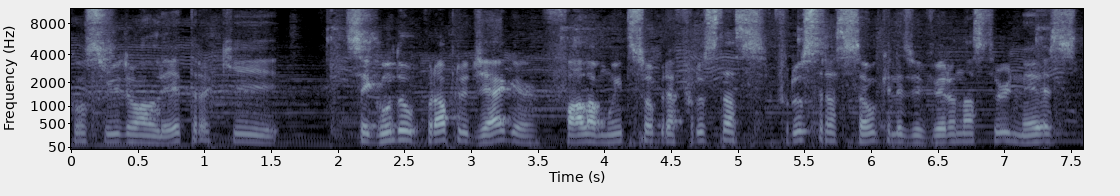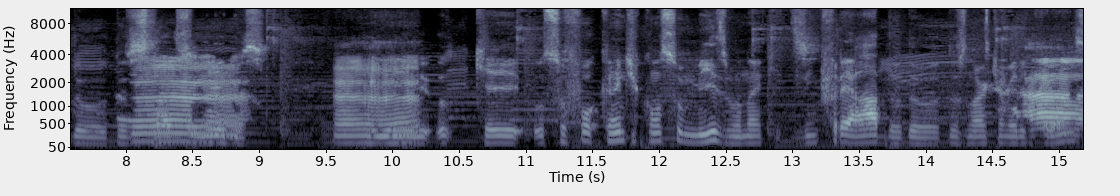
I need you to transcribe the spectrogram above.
construíram a letra que, segundo o próprio Jagger, fala muito sobre a frustra- frustração que eles viveram nas turnês do- dos Estados Uhum. Unidos. Uhum. E o, que o sufocante consumismo, né, que desenfreado do- dos norte-americanos.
